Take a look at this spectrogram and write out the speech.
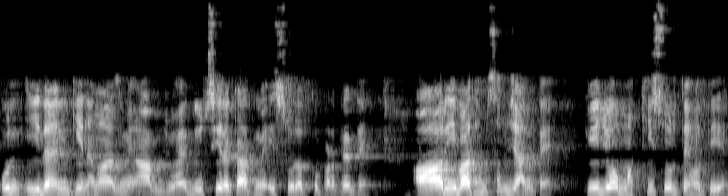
ان عیدین کی نماز میں آپ جو ہے دوسری رکعت میں اس صورت کو پڑھتے تھے۔ اور یہ بات ہم سب جانتے ہیں کہ جو مکھی صورتیں ہوتی ہے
